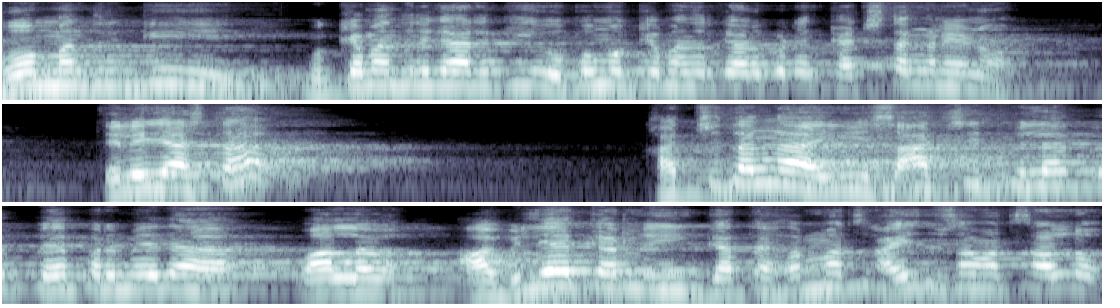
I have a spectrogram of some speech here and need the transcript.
హోంమంత్రికి ముఖ్యమంత్రి గారికి ఉప ముఖ్యమంత్రి గారికి కూడా ఖచ్చితంగా నేను తెలియజేస్తా. ఖచ్చితంగా ఈ సాక్షి పేపర్ మీద వాళ్ళ ఆ విలేకరులు ఈ గత సంవత్సరం ఐదు సంవత్సరాల్లో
